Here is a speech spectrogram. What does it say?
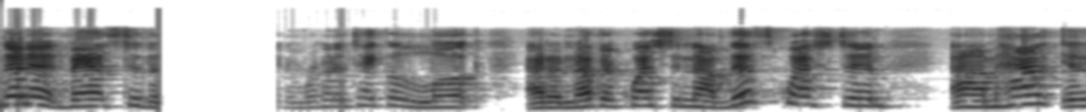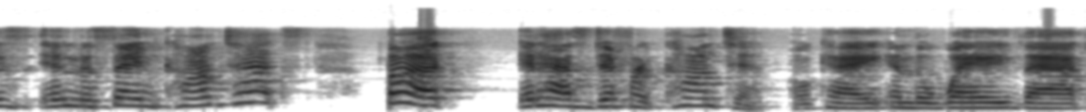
going to advance to the and we're going to take a look at another question. Now, this question um, has, is in the same context, but it has different content, okay, in the way that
